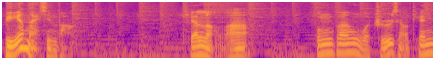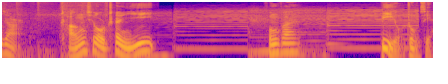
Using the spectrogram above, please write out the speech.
别买新房。天冷了，风帆我只想添件长袖衬衣。风帆必有重谢。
